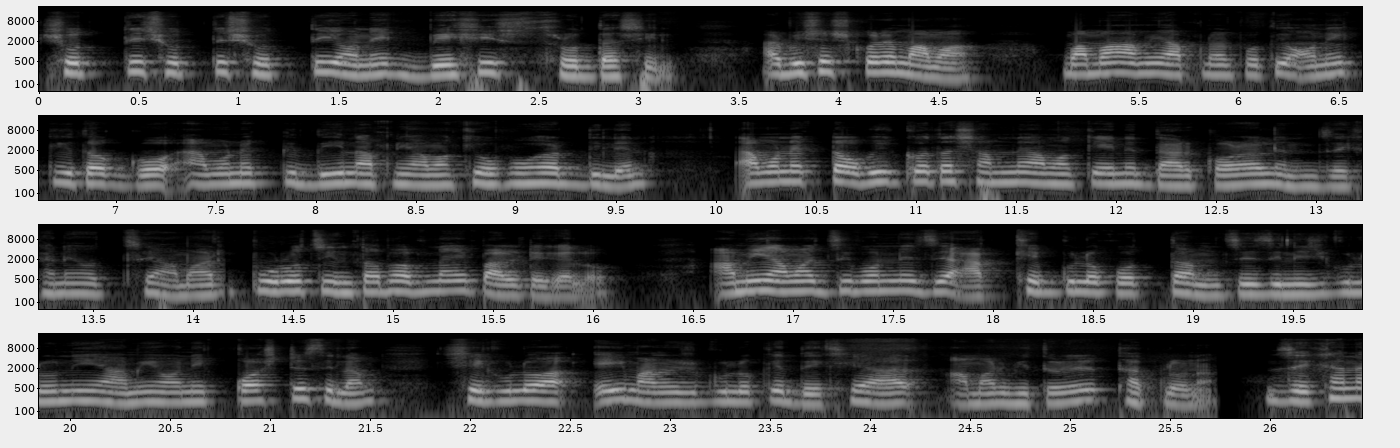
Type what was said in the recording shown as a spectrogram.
সত্যি সত্যি সত্যি অনেক বেশি শ্রদ্ধাশীল। আর বিশেষ করে মামা। মামা, আমি আপনার প্রতি অনেক কৃতজ্ঞ। এমন একটি দিন আপনি আমাকে উপহার দিলেন। এমন একটা অভিজ্ঞতার সামনে আমাকে এনে দাঁড় করালেন, যেখানে হচ্ছে আমার পুরো চিন্তাভাবনাই পাল্টে গেল। আমি আমার জীবনে যে আক্ষেপগুলো করতাম, যে জিনিসগুলো নিয়ে আমি অনেক কষ্টে ছিলাম, সেগুলো এই মানুষগুলোকে দেখে আর আমার ভিতরে থাকল না। যেখানে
